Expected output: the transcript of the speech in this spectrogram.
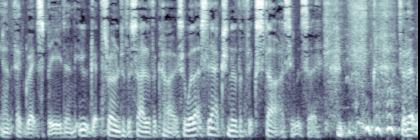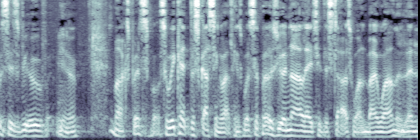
And at great speed, and you get thrown to the side of the car. So, well, that's the action of the fixed stars, he would say. so that was his view of, you know, Mach's principle. So we kept discussing about things. Well, suppose you annihilated the stars one by one, and then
